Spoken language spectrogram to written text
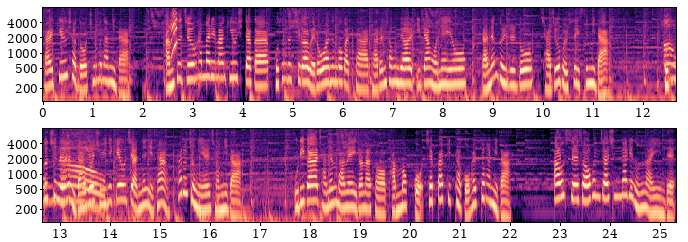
잘 키우셔도 충분합니다. 암수 중 한 마리만 키우시다가 고슴도치가 외로워하는 것 같아 다른 성별 입양 원해요 라는 글들도 자주 볼 수 있습니다. 고슴도치는 Oh. 낮에 주인이 깨우지 않는 이상 하루 종일 잡니다. 우리가 자는 밤에 일어나서 밥 먹고 쳇바퀴 타고 활동합니다. 하우스에서 혼자 신나게 노는 아이인데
